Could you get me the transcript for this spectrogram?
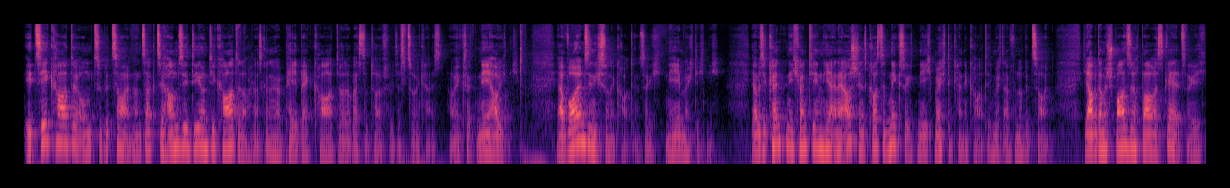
EC-Karte, um zu bezahlen. Dann sagt sie, haben Sie die und die Karte noch? Ich weiß gar nicht mehr, Payback-Karte oder weiß der Teufel, wie das Zeug heißt. Habe ich gesagt, nee, habe ich nicht. Ja, wollen Sie nicht so eine Karte? Sage ich, nee, möchte ich nicht. Ja, aber Sie könnten, ich könnte Ihnen hier eine ausstellen, es kostet nichts. Sag ich, nee, ich möchte keine Karte, ich möchte einfach nur bezahlen. Ja, aber damit sparen Sie doch bares Geld. Sage ich,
